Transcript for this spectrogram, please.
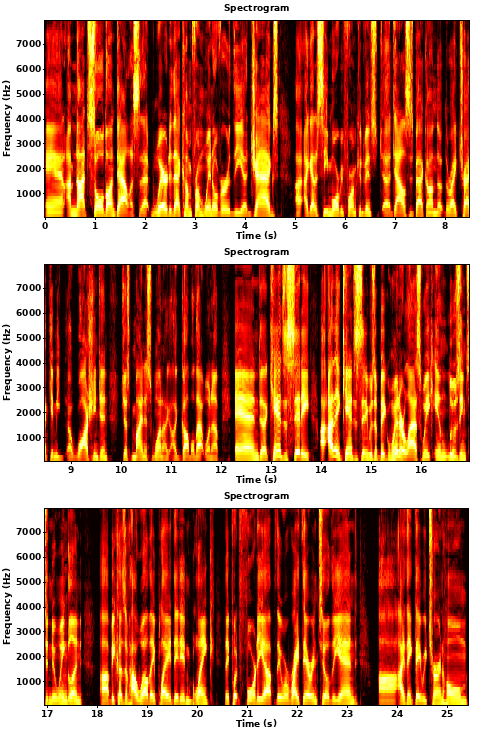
and I'm not sold on Dallas. That where did that come from? Win over the uh, Jags. I, I got to see more before I'm convinced uh, Dallas is back on the, the right track. Give me uh, Washington just minus one. I, I gobble that one up. And uh, Kansas City. I, I think Kansas City was a big winner last week in losing to New England. Uh, because of how well they played, they didn't blink. They put 40 up. They were right there until the end. Uh, I think they return home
